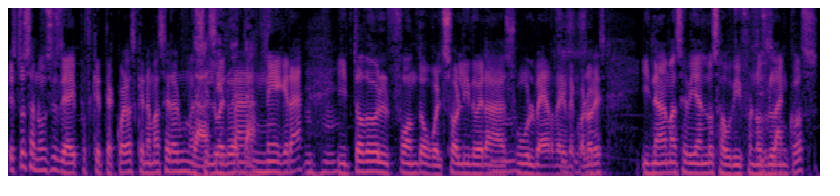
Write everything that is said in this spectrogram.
estos, anuncios de iPod que te acuerdas que nada más eran una La silueta, silueta. negra y todo el fondo o el sólido era azul, verde, Sí, de sí, colores, y nada más se veían los audífonos blancos.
